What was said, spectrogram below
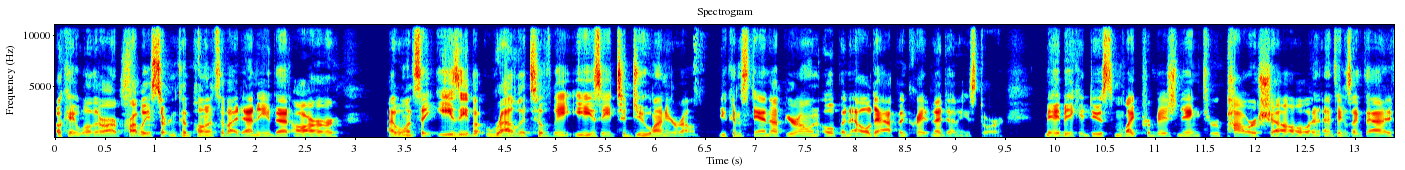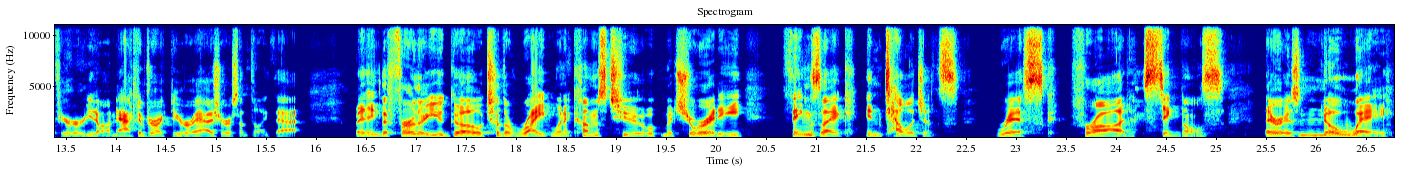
okay well there are probably certain components of identity that are i won't say easy but relatively easy to do on your own. You can stand up your own open ldap and create an identity store. Maybe you could do some light provisioning through PowerShell and, and things like that if you're, you know, an Active Directory or Azure or something like that. But I think the further you go to the right when it comes to maturity, things like intelligence, risk, fraud, signals, there is no way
